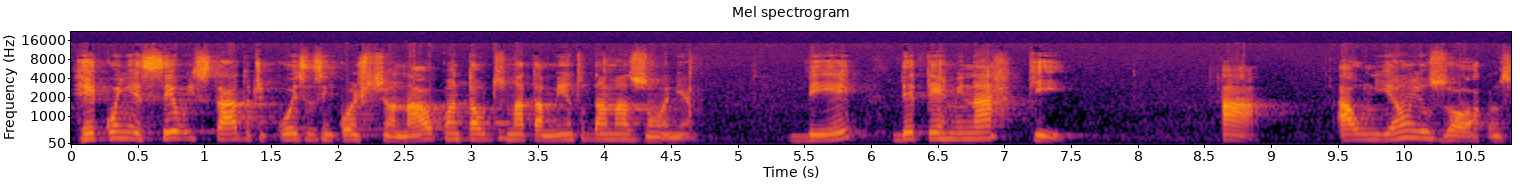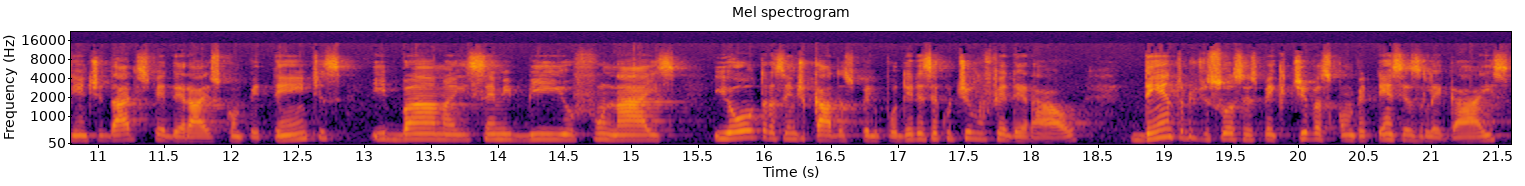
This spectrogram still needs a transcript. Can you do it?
reconhecer o estado de coisas inconstitucional quanto ao desmatamento da Amazônia. B, determinar que a a União e os órgãos e entidades federais competentes, IBAMA, ICMBio, FUNAIS, e outras indicadas pelo Poder Executivo Federal, dentro de suas respectivas competências legais,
